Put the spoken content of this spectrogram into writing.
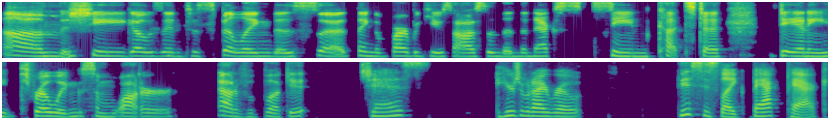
Um, she goes into spilling this uh, thing of barbecue sauce, and then the next scene cuts to Danny throwing some water out of a bucket. Jess, here's what I wrote. This is like backpack,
